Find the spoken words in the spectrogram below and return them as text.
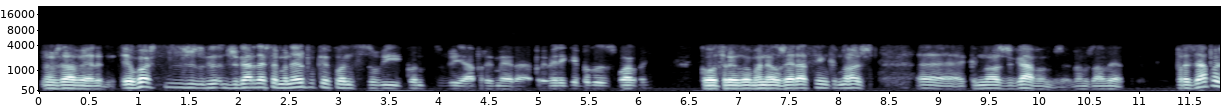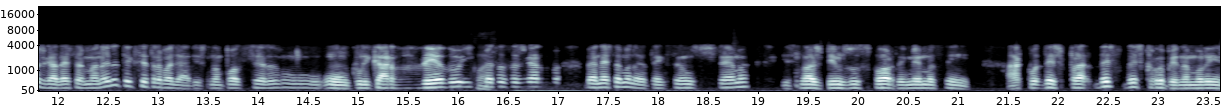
Vamos lá ver. Eu gosto de jogar desta maneira porque quando subi, quando subi à primeira, à primeira equipa do Sporting, com o treinador Manel, já era assim que nós, que nós jogávamos. Vamos lá ver para já, para jogar desta maneira, tem que ser trabalhado. Isto não pode ser um, um clicar de dedo e claro. começa-se a jogar bem, nesta maneira. Tem que ser um sistema E se nós vimos o Sporting mesmo assim, há, desde, desde, desde que o Rubino Amorim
